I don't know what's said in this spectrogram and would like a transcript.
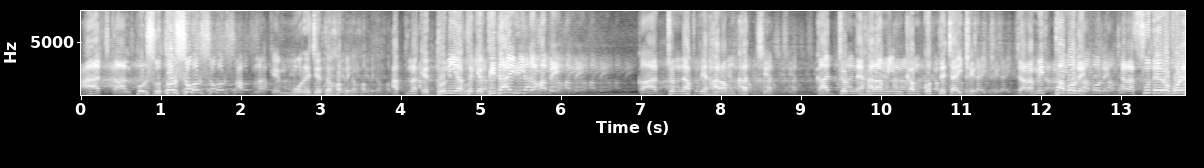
আজকাল পরশু তরশু আপনাকে মরে যেতে হবে। আপনাকে দুনিয়া থেকে বিদায় নিতে হবে। কার জন্য আপনি হারাম খাচ্ছেন? কার জন্য হারাম ইনকাম করতে চাইছেন? যারা মিথ্যা বলে, যারা সুদের উপরে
